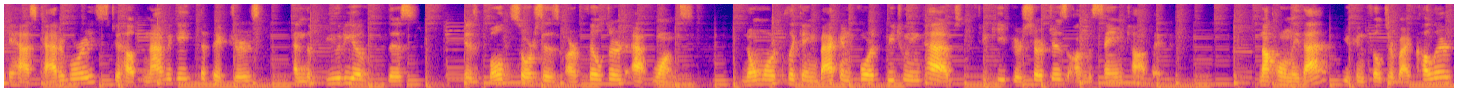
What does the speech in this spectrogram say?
It has categories to help navigate the pictures, and the beauty of this is both sources are filtered at once. No more clicking back and forth between tabs to keep your searches on the same topic. Not only that, you can filter by color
